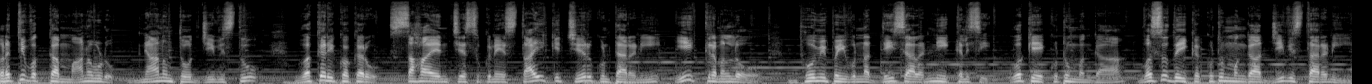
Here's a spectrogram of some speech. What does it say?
ప్రతి ఒక్క మానవుడు జ్ఞానంతో జీవిస్తూ ఒకరికొకరు సహాయం చేసుకునే స్థాయికి చేరుకుంటారని ఈ క్రమంలో భూమిపై ఉన్న దేశాలన్నీ కలిసి ఒకే కుటుంబంగా వసుదైక కుటుంబంగా జీవిస్తారని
